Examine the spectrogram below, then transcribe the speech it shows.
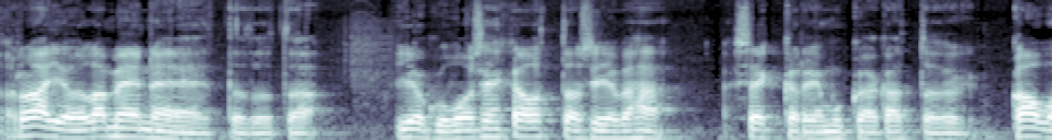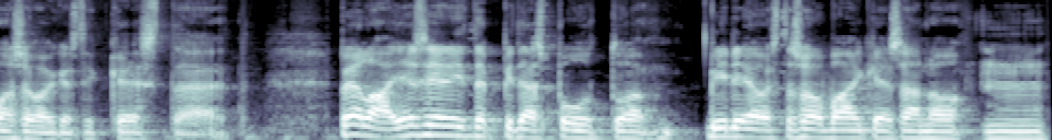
rajoilla menee, että tota, joku voisi ehkä ottaa siihen vähän sekkarien mukaan katsoa, kauan se oikeasti kestää. Et pelaajien siihen itse pitäisi puuttua. Videoista se on vaikea sanoa. Mm.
